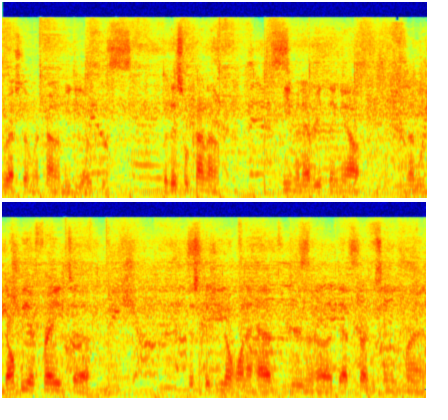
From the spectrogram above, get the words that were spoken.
the rest of them are kind of mediocre. But this will kind of even everything out. And I mean, don't be afraid to, just because you don't want to have your uh, depth chart the same as mine,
